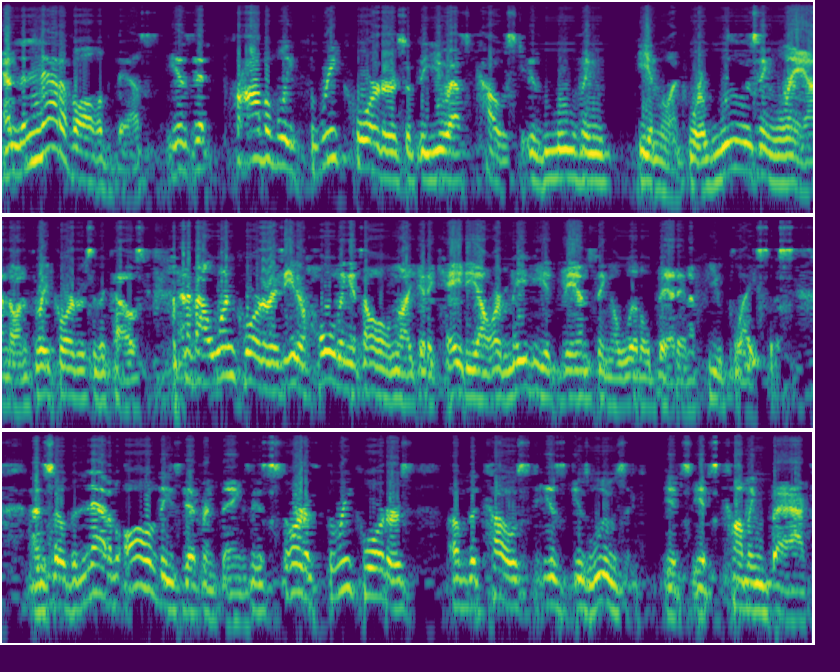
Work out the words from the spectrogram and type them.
And the net of all of this is that probably three quarters of the U.S. coast is moving inland. We're losing land on three quarters of the coast, and about one quarter is either holding its own, like at Acadia, or maybe advancing a little bit in a few places. And so the net of all of these different things is sort of three quarters of the coast is, is losing. It's, it's coming back.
